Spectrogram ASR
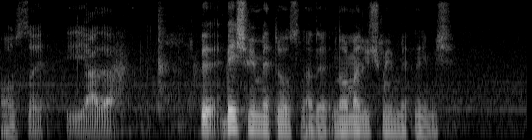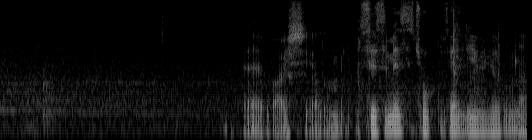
olsa, ya da be- 5000 metre olsun hadi. Normal 3000 metreymiş. Ve başlayalım. Sesi mesi çok güzel diye biliyorum da.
